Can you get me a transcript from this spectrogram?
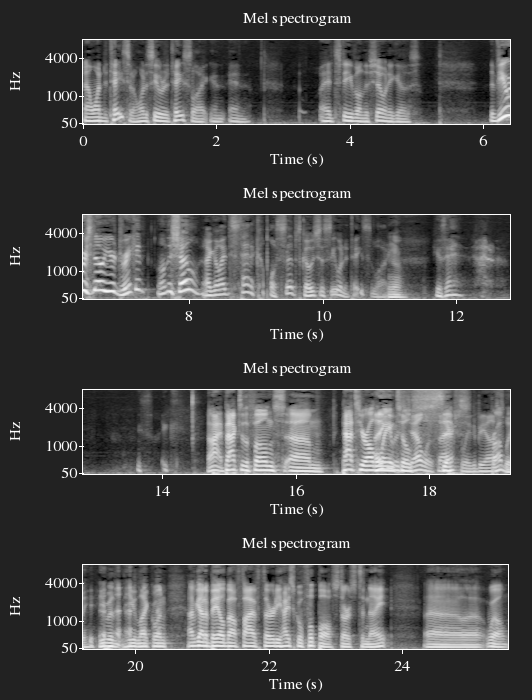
and I wanted to taste it. I wanted to see what it tastes like, and and I had Steve on the show, and he goes, "The viewers know you're drinking on the show." I go, "I just had a couple of sips, goes to see what it tasted like." Yeah. He goes, eh, "I don't know." He's like, All right, back to the phones. Um, Pat's here all the think way he was until jealous, six. actually, to be honest Probably he would he would like one. I've got to bail about five thirty. High school football starts tonight. Uh, well,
